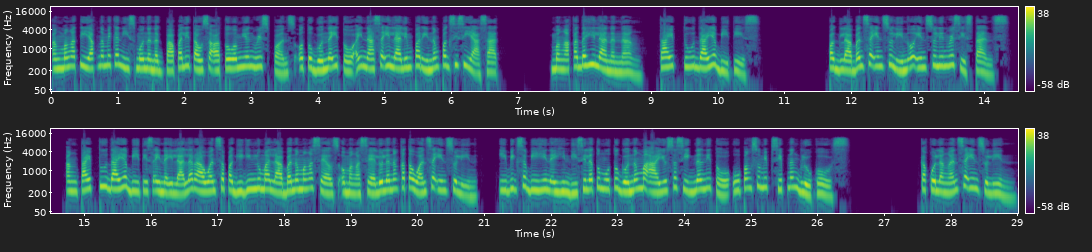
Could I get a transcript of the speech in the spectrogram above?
Ang mga tiyak na mekanismo na nagpapalitaw sa autoimmune response o tugon na ito ay nasa ilalim pa rin ng pagsisiyasat. Mga kadahilanan ng type 2 diabetes Paglaban sa insulin o insulin resistance. Ang type 2 diabetes ay nailalarawan sa pagiging lumalaban ng mga cells o mga selula ng katawan sa insulin. Ibig sabihin ay hindi sila tumutugon ng maayos sa signal nito upang sumipsip ng glucose. Kakulangan sa insulin.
